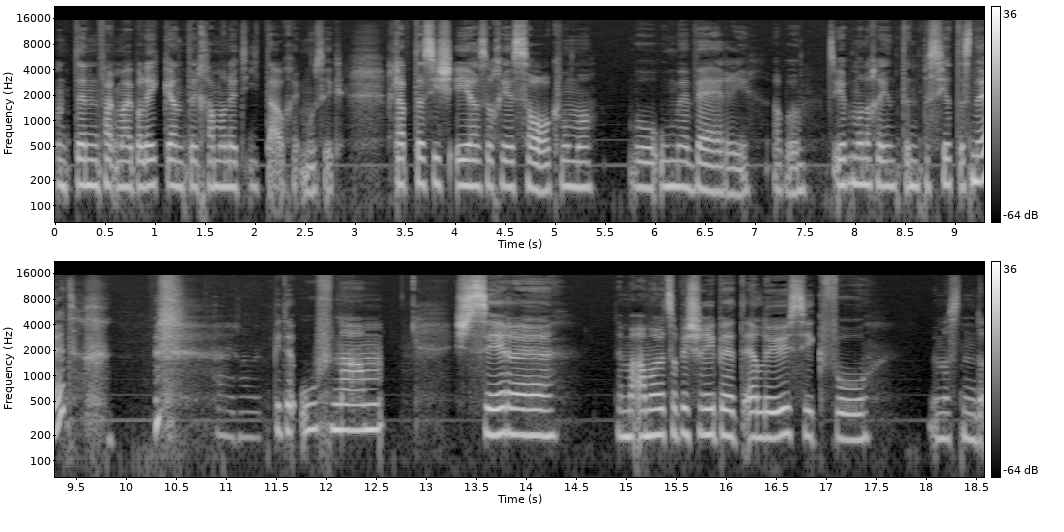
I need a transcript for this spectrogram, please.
und dann fängt man an überlegen und dann kann man nicht eintauchen in die Musik. Ich glaube, das ist eher so eine Sorge, wo man wo um wäre. Aber jetzt üben wir noch ein bisschen und dann passiert das nicht. Bei der Aufnahme ist es sehr, äh, haben wir einmal so beschrieben, die Erlösung von, wenn man es dann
